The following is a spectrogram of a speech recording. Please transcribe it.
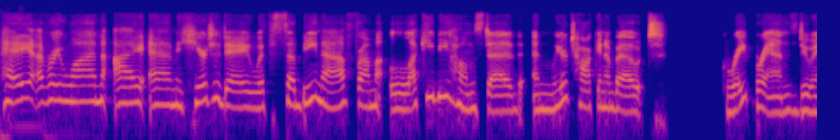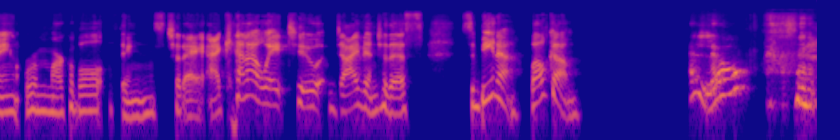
Hey everyone, I am here today with Sabina from Lucky Bee Homestead, and we're talking about great brands doing remarkable things today. I cannot wait to dive into this. Sabina, welcome. Hello.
